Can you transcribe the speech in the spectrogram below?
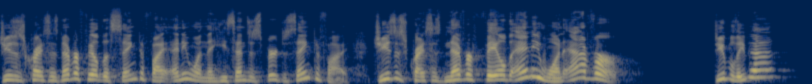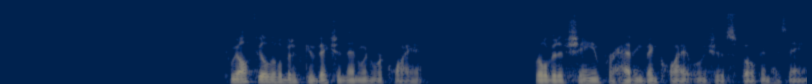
Jesus Christ has never failed to sanctify anyone that he sends his spirit to sanctify. Jesus Christ has never failed anyone ever. Do you believe that? Can we all feel a little bit of conviction then when we're quiet? A little bit of shame for having been quiet when we should have spoken his name?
